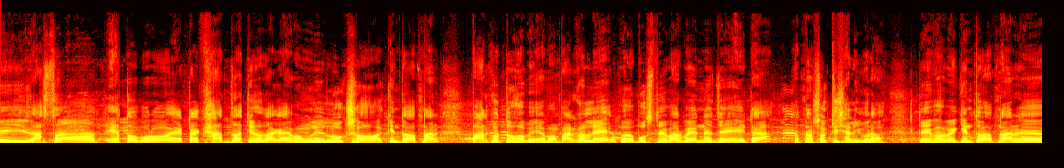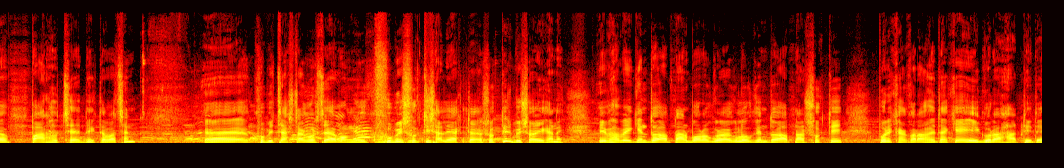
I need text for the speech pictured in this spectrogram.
এই রাস্তা এত বড় একটা খাদ জাতীয় জায়গা এবং লোকসহ কিন্তু আপনার পার করতে হবে এবং পার করলে বুঝতে পারবেন যে এটা আপনার শক্তিশালী ঘোড়া তো এইভাবে কিন্তু আপনার পার হচ্ছে, দেখতে পাচ্ছেন। খুবই চেষ্টা করছে এবং খুবই শক্তিশালী একটা শক্তির বিষয় এখানে। এভাবেই কিন্তু আপনার বড় ঘোড়াগুলোও কিন্তু আপনার শক্তি পরীক্ষা করা হয়ে থাকে এই ঘোড়া হাটটিতে।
